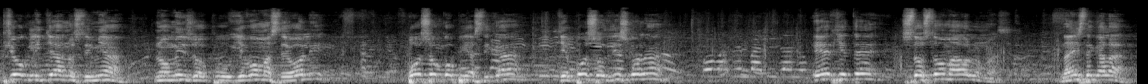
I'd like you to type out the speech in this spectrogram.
πιο γλυκιά νοστιμιά νομίζω που γευόμαστε όλοι, πόσο κοπιαστικά και πόσο δύσκολα έρχεται στο στόμα όλων μας. Να είστε καλά.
